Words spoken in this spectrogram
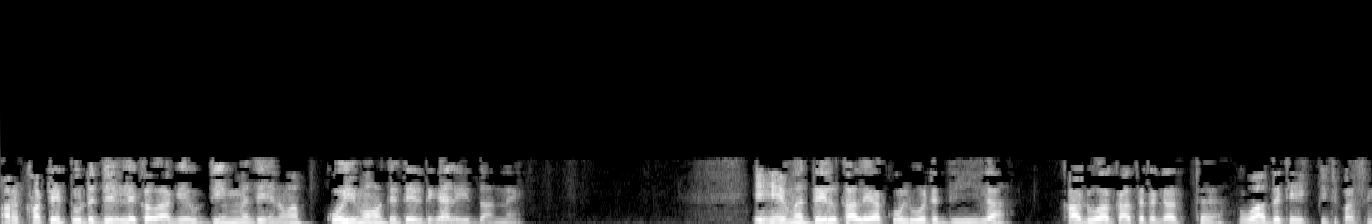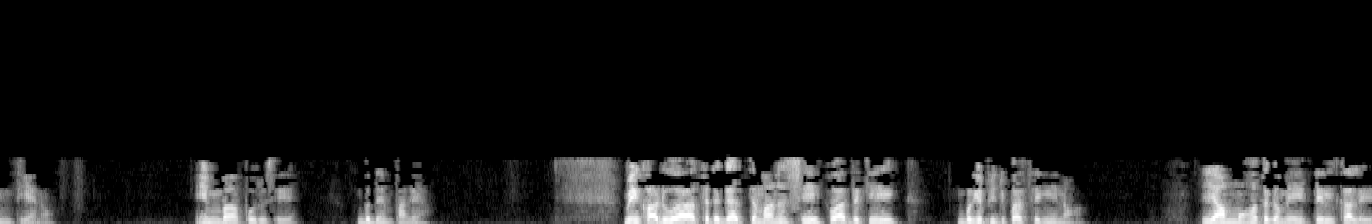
අර කටේ උඩ ජෙල් එක වගේ උඩින්ම දෙනවා කොයි මොහොතේ තෙල් ටික ඇලෙයිද දන්නේ එහෙම තෙල් කලයක් ඔලුවට දීලා කඩුවක් අතට ගත්ත වදකෙක් පිටිපස්සෙන් තියනවා. එම්බා පුරුෂය ඔබ දැන් ඵලයක්. මේ කඩුව අතට ගත්ත මිනිසෙක් වදකෙක් ඔබගේ පිටිපස්සෙන් එනවා. යම් මොහතක මේ තෙල් කලය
